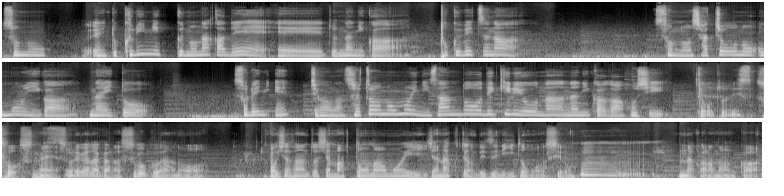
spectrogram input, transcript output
その、えー、とクリニックの中で、えー、と何か特別なその社長の思いがないとそれにえ？違うな。社長の思いに賛同できるような何かが欲しいってことですそうですね。それがだからすごくあのお医者さんとしてまっとうな思いじゃなくても別にいいと思うんですよ。うん。だからなんか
